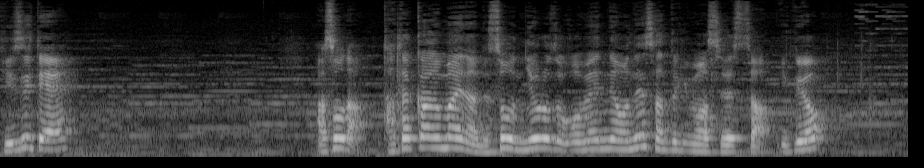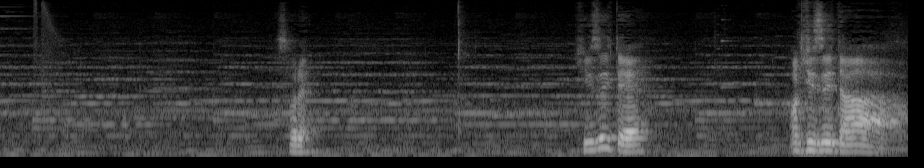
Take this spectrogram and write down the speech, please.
気づいて。あ、そうだ。戦う前なんで、そう、ニョロゾごめんね。お姉さんの時も忘れてた。いくよ。それ。気づいて。あ、気づいた。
